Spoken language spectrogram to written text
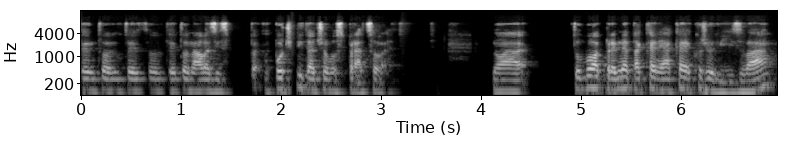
tento, tieto, tieto nálezy počítačovo spracovať. No a to bola pre mňa taká nejaká akože výzva,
